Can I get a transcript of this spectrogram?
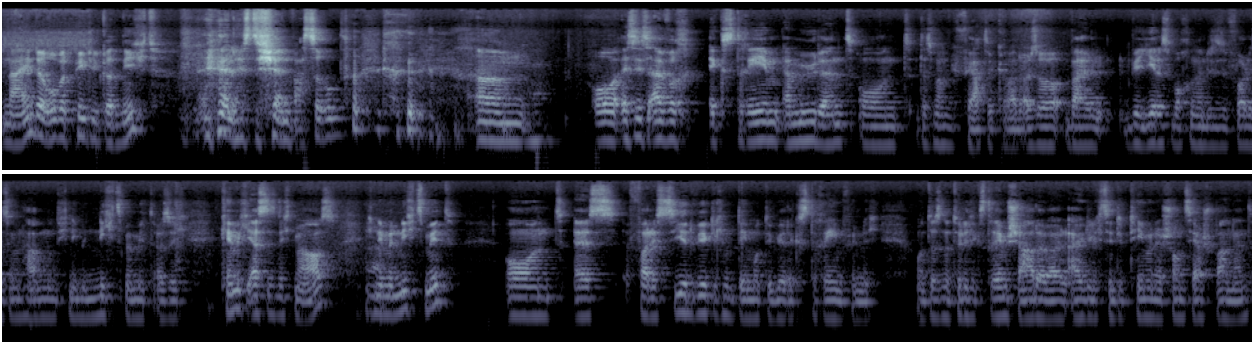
nein, der Robert pinkelt gerade nicht. er lässt sich ein Wasser runter. ähm, oh, es ist einfach extrem ermüdend und das macht mich fertig gerade. Also, weil wir jedes Wochenende diese Vorlesungen haben und ich nehme nichts mehr mit. Also, ich kenne mich erstens nicht mehr aus, ich Ja. nehme nichts mit und es favorisiert wirklich und demotiviert extrem, finde ich. Und das ist natürlich extrem schade, weil eigentlich sind die Themen ja schon sehr spannend.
